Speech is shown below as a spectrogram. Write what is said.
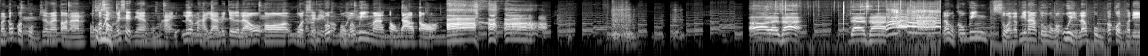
มันก็กดปุ่มใช่ไหมตอนนั้น ผมก็ส่องไม่เสร็จไงผมหายเลื่อนมาหายายไม่เจอแล้ว พอโหวตเสร็จปุ๊บผมก็วิ่งมาส่องดาวต่อ Oh, that's hot. That's hot. แล้วผมก็วิ่งสวนกับพี่หน้าประตูผมก็อุ้ยแล้วปุ่มก็กดพอดี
